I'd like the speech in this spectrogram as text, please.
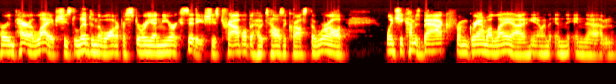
her entire life. She's lived in the Waldorf Astoria in New York City. She's traveled to hotels across the world. When she comes back from Grand Wailea, you know, in in, in um,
